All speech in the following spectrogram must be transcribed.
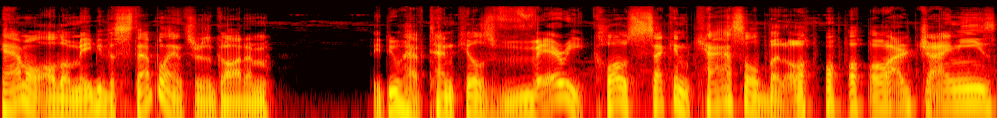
camel, although maybe the steppe lancers got him. They do have 10 kills. Very close. Second castle, but oh, our Chinese,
